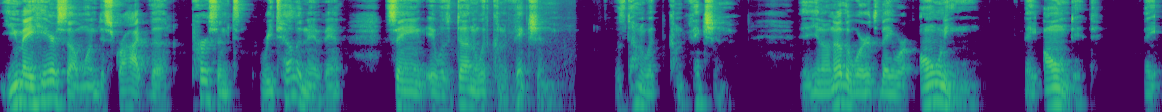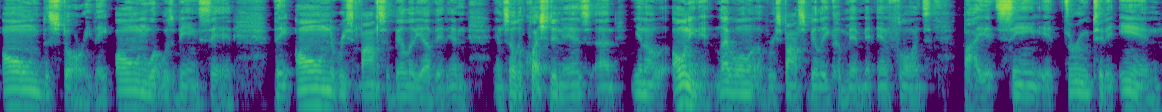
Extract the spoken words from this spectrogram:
You may hear someone describe the person t- retelling the event saying it was done with conviction. It was done with conviction. You know, in other words, they were owning, they owned it they owned the story. They owned what was being said. They owned the responsibility of it. And and so the question is, uh, you know, owning it, level of responsibility, commitment, influence by it, seeing it through to the end.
